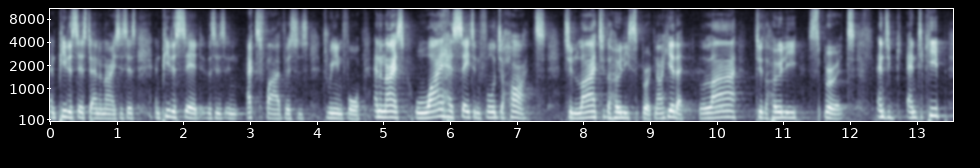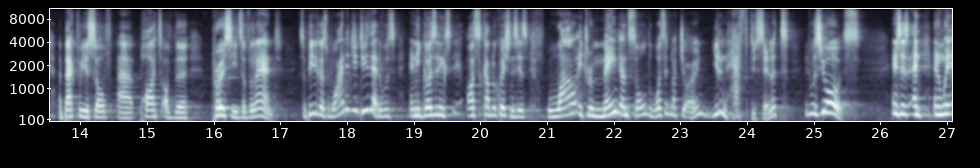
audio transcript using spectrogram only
and Peter says to Ananias, he says, and Peter said, this is in Acts 5, verses 3 and 4 Ananias, why has Satan filled your heart to lie to the Holy Spirit? Now, hear that lie to the Holy Spirit. And to, and to keep back for yourself uh, part of the proceeds of the land. So Peter goes, Why did you do that? It was, and he goes and asks a couple of questions. He says, While it remained unsold, was it not your own? You didn't have to sell it. It was yours. And he says, and, and when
